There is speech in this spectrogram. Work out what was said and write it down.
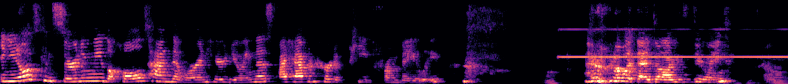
And you know what's concerning me? The whole time that we're in here doing this, I haven't heard a peep from Bailey. I don't know what that dog is doing. I don't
